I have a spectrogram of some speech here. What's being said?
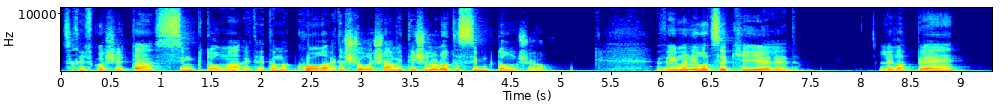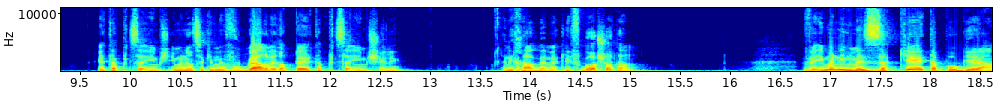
צריך לפגוש את הסימפטום, את, את המקור, את השורש האמיתי שלו, לא את הסימפטום שלו. ואם אני רוצה כילד לרפא את הפצעים, אם אני רוצה כמבוגר לרפא את הפצעים שלי, אני חייב באמת לפגוש אותם. ואם אני מזכה את הפוגע,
